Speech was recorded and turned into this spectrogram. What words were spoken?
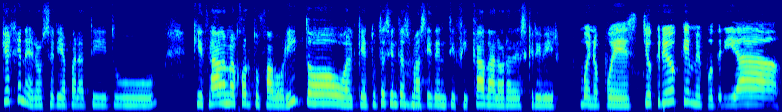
¿Qué género sería para ti tu, quizá a lo mejor tu favorito o el que tú te sientes más identificada a la hora de escribir? Bueno, pues yo creo que me podría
